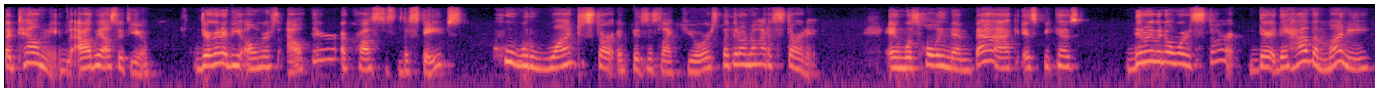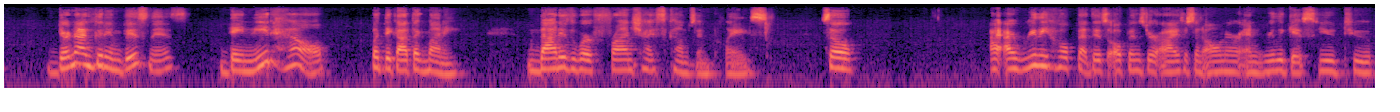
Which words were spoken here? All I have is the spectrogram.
but tell me i'll be honest with you there are going to be owners out there across the states who would want to start a business like yours but they don't know how to start it. And what's holding them back is because they don't even know where to start. They they have the money they're not good in business they need help but they got the money. That is where franchise comes in place. So I, I really hope that this opens your eyes as an owner and really gets you to,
